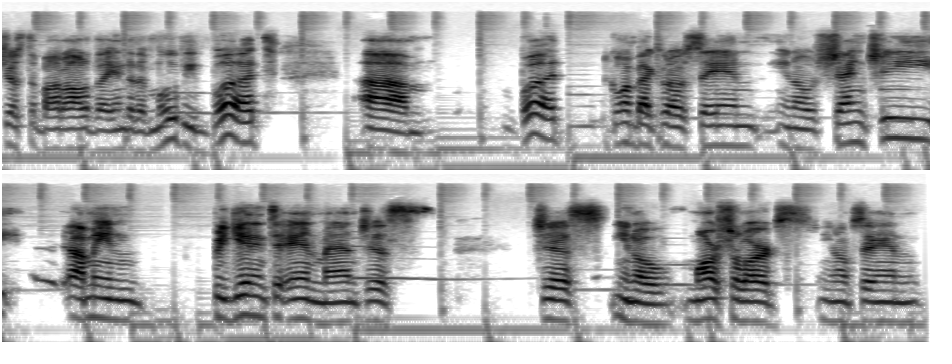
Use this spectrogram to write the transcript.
just about all of the end of the movie. But, um, but going back to what I was saying, you know, Shang Chi. I mean, beginning to end, man, just, just you know, martial arts. You know, what I'm saying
